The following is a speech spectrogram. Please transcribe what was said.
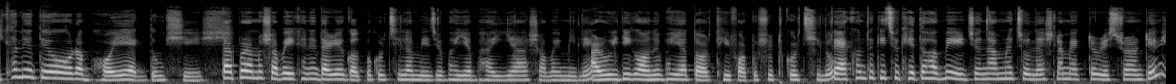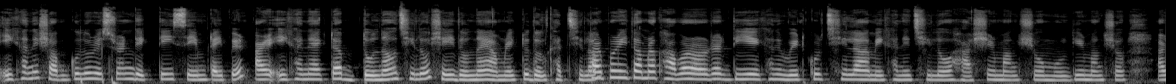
এইখানেতেও ওরা ভয়ে একদম শেষ। তারপর আমরা সবাই এখানে দাঁড়িয়ে গল্প করছিলাম, মেজো ভাইয়া ভাইয়া সবাই মিলে। আর ওইদিকে অনু ভাইয়া তর্থি ফটোশুট করছিল। তো এখন তো কিছু খেতে হবে, এর জন্য আমরা চলে আসলাম একটা রেস্টুরেন্টে এখানে সবগুলো রেস্টুরেন্ট দেখতেই সেম টাইপের আর এখানে একটা দোলনাও ছিল, সেই দোলনায় আমরা একটু দোল খাচ্ছিলাম। তারপর এই তো আমরা খাবার অর্ডার দিয়ে এখানে ওয়েট করছিলাম। এখানে ছিল হাঁসের মাংস, মুরগির মাংস, আর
